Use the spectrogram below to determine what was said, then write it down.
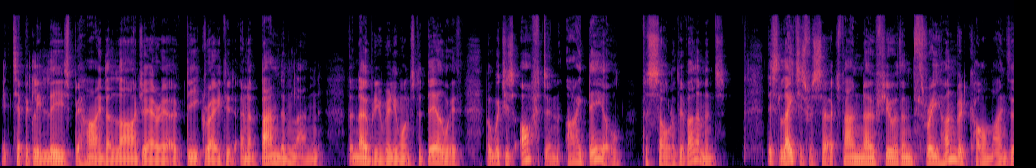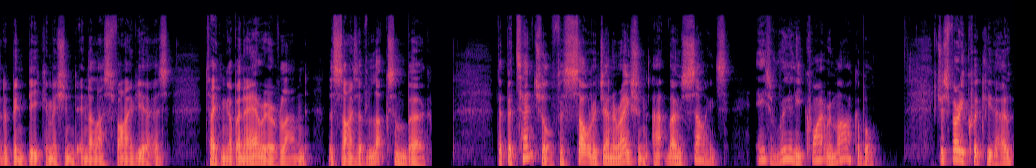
it typically leaves behind a large area of degraded and abandoned land that nobody really wants to deal with, but which is often ideal for solar developments. This latest research found no fewer than 300 coal mines that have been decommissioned in the last five years, taking up an area of land the size of Luxembourg. The potential for solar generation at those sites is really quite remarkable. Just very quickly though,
